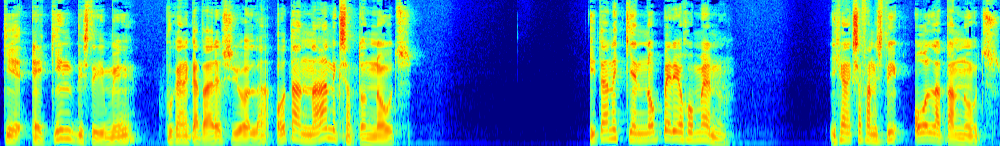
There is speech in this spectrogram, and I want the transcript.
και εκείνη τη στιγμή που είχαν καταρρεύσει όλα, όταν άνοιξα από το notes ήταν κενό περιεχομένου. Είχαν εξαφανιστεί όλα τα notes.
